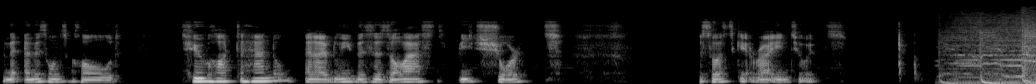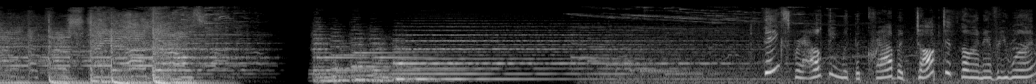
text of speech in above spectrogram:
and, th and this one's called Too Hot to Handle, and I believe this is the last beach short, so let's get right into it. For helping with the crab adopt-a-thon, everyone.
